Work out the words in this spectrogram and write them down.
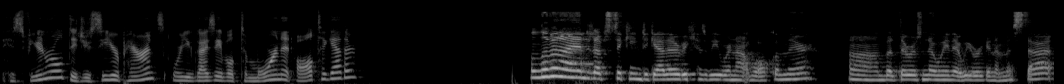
his funeral? Did you see your parents? Were you guys able to mourn it all together? Olivia and I ended up sticking together because we were not welcome there. Um, but there was no way that we were going to miss that.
